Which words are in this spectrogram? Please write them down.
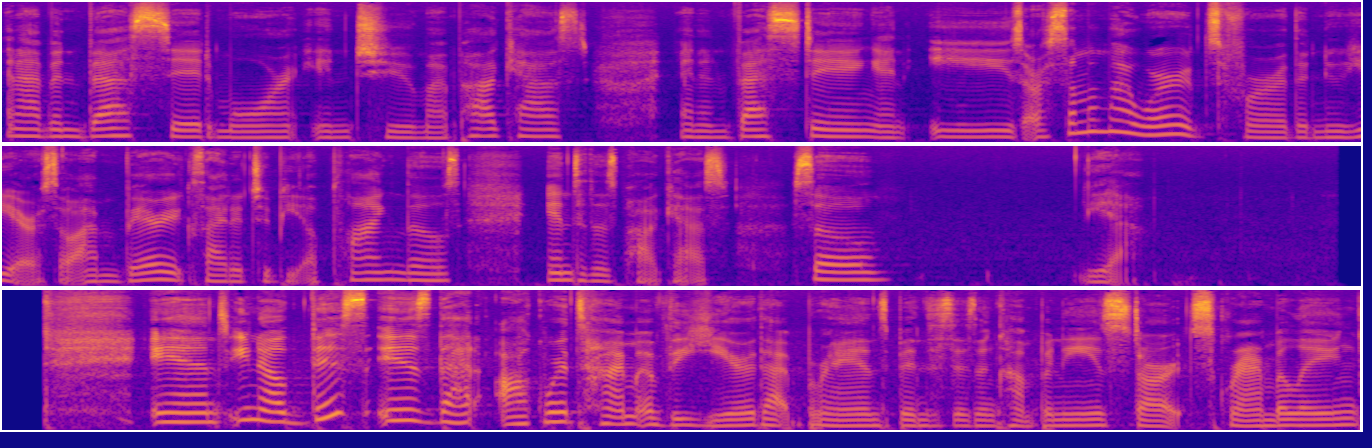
and I've invested more into my podcast and investing and ease are some of my words for the new year. So, I'm very excited to be applying those into this podcast. So, yeah. And, you know, this is that awkward time of the year that brands, businesses, and companies start scrambling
